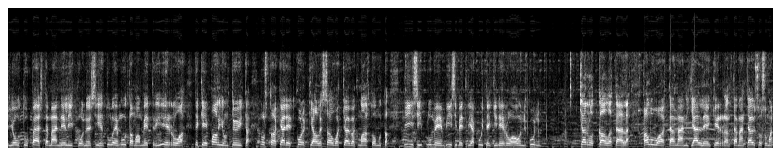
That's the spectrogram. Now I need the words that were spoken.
joutuu päästämään nelikon. Siihen tulee muutama metri eroa, tekee paljon töitä, nostaa kädet korkealle, sauvat käyvät maastoon mutta viisi lumeen viisi metriä kuitenkin eroa on, kun Charlotte Kalla täällä haluaa tämän jälleen kerran, tämän täysosuman.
